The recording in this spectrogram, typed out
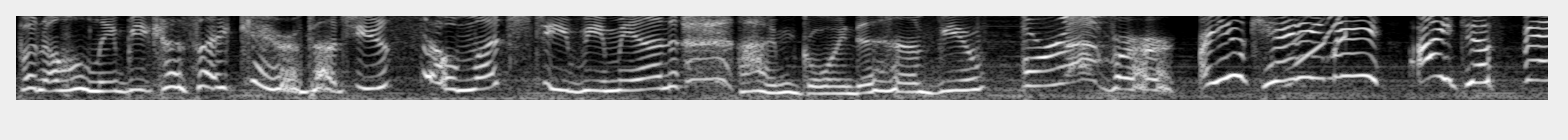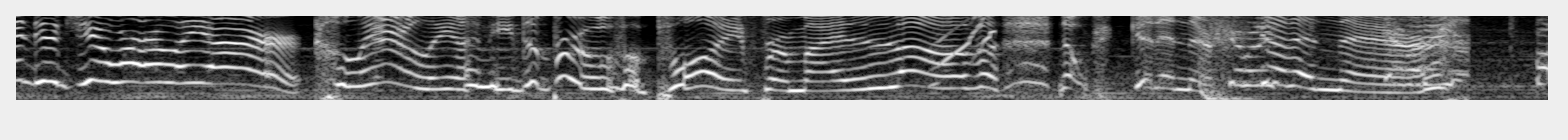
but only because I care about you so much, TV man. I'm going to have you forever. Are you kidding me? I defended you earlier! Clearly, I need to prove a point for my love. No, get in there. Get in there. Bop!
